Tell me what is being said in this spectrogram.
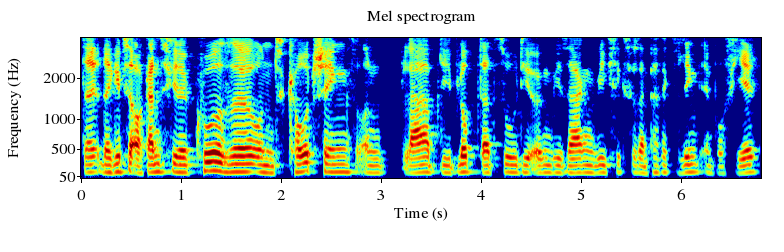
da, da gibt es ja auch ganz viele Kurse und Coachings und bla, die blub dazu, die irgendwie sagen, wie kriegst du dein perfektes LinkedIn-Profil.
